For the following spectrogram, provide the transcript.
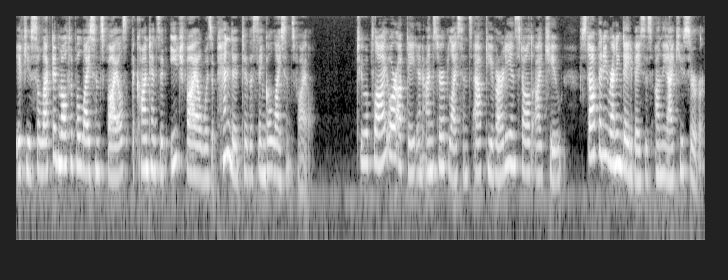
If you selected multiple license files, the contents of each file was appended to the single license file. To apply or update an unserved license after you've already installed IQ, stop any running databases on the IQ server.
